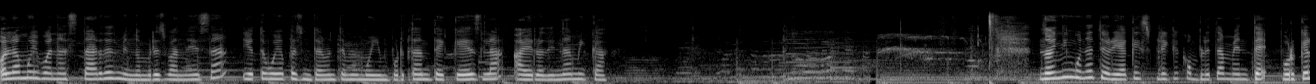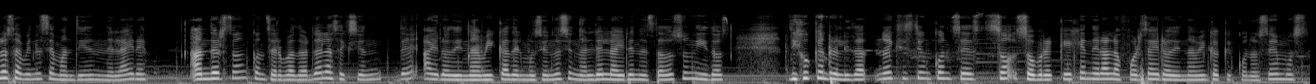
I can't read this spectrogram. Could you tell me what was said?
Hola, muy buenas tardes. Mi nombre es Vanessa. Yo te voy a presentar un tema muy importante que es la aerodinámica. No hay ninguna teoría que explique completamente por qué los aviones se mantienen en el aire. Anderson, conservador de la sección de aerodinámica del Museo Nacional del Aire en Estados Unidos, dijo que en realidad no existe un consenso sobre qué genera la fuerza aerodinámica que conocemos.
